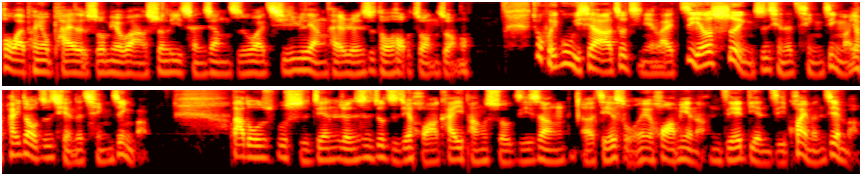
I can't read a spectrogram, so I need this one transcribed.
后来朋友拍的时候没有办法顺利成像之外，其余两台人是头好壮壮哦。就回顾一下这几年来自己要摄影之前的情境嘛，要拍照之前的情境吧。大多数时间，人是就直接划开一旁手机上呃解锁那个画面啊，你直接点击快门键吧。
